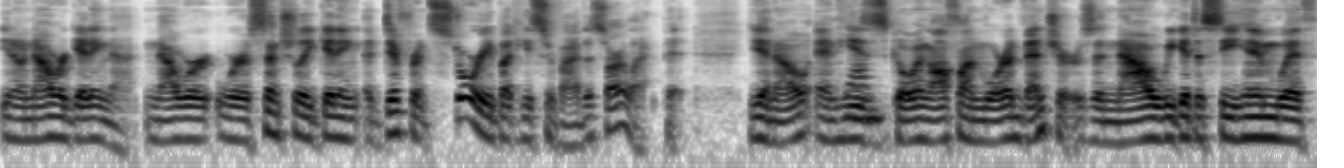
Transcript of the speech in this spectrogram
you know, now we're getting that. Now we're we're essentially getting a different story, but he survived the Sarlacc pit. You know, and he's going off on more adventures, and now we get to see him with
